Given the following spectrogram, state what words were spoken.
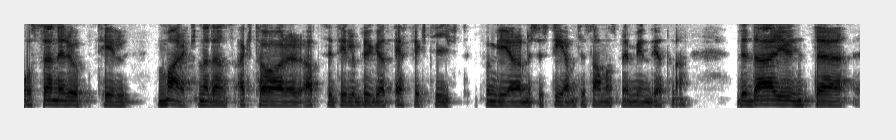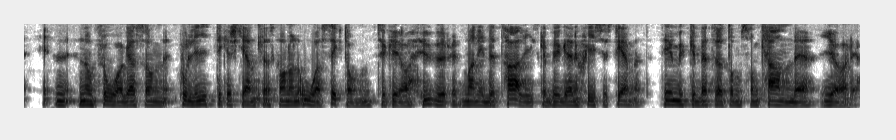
och sen är det upp till marknadens aktörer att se till att bygga ett effektivt fungerande system tillsammans med myndigheterna. Det där är ju inte någon fråga som politiker egentligen ska ha någon åsikt om, tycker jag, hur man i detalj ska bygga energisystemet. Det är mycket bättre att de som kan det gör det.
